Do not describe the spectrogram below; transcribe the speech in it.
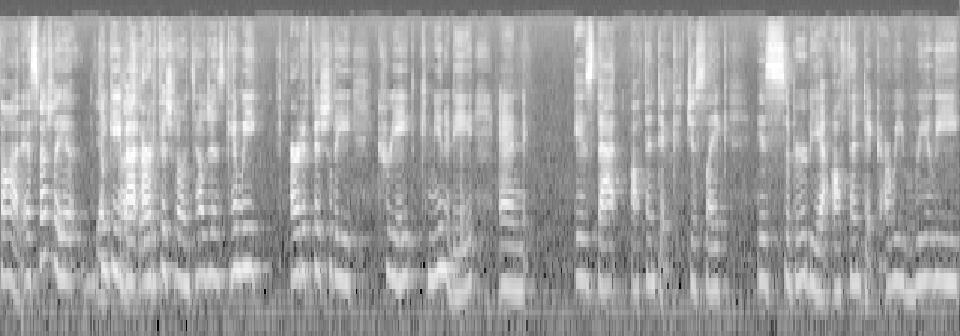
thought, especially uh, thinking about absolutely. artificial intelligence. Can we artificially create community and is that authentic? Just like is suburbia authentic? Are we really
